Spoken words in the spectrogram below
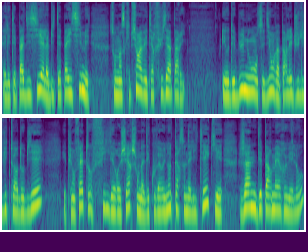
Elle n'était pas d'ici, elle habitait pas ici, mais son inscription avait été refusée à Paris. Et au début, nous, on s'est dit, on va parler de Julie Victoire d'Aubier. Et puis, en fait, au fil des recherches, on a découvert une autre personnalité qui est Jeanne Desparmer-Ruello,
